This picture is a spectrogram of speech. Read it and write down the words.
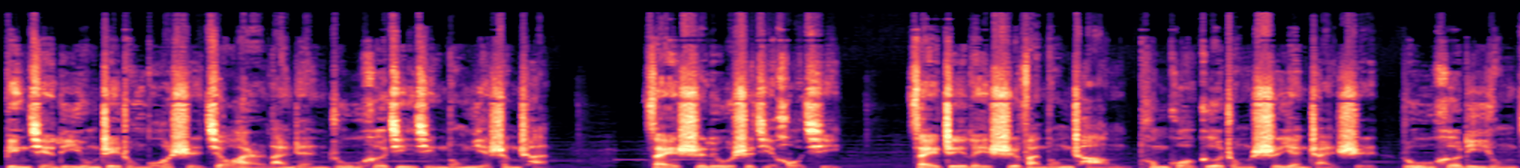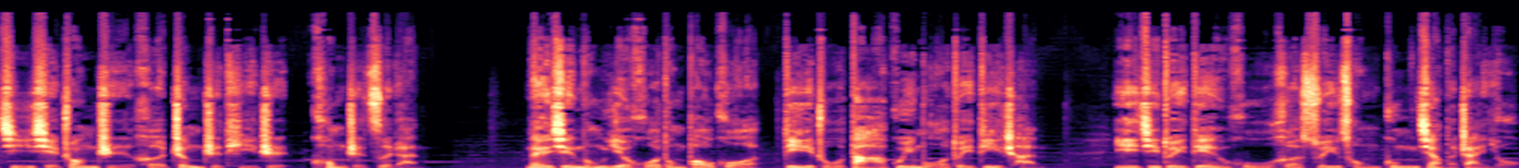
并且利用这种模式教爱尔兰人如何进行农业生产。在16世纪后期，在这类示范农场通过各种实验展示如何利用机械装置和政治体制控制自然。那些农业活动包括地主大规模对地产以及对佃户和随从工匠的占有。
